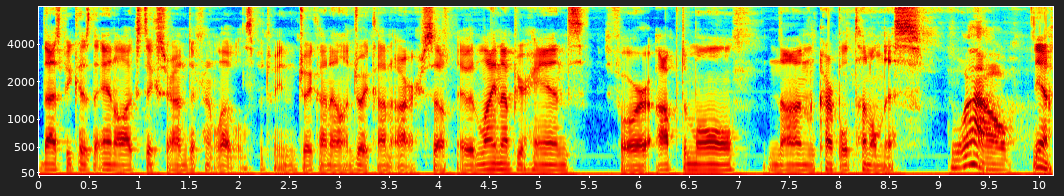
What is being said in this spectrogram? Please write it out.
that's because the analog sticks are on different levels between Joy-Con L and Joy-Con R. So it would line up your hands for optimal non-carpal tunnelness. Wow. Yeah,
